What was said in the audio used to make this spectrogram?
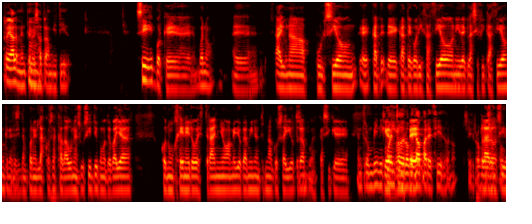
realmente les ha transmitido. Sí, porque, bueno, eh, hay una pulsión eh, de categorización y de clasificación que necesitan poner las cosas cada una en su sitio y como te vayas con un género extraño a medio camino entre una cosa y otra, pues casi que... Entre un mini cuento de lo que te ha parecido, ¿no? claro, sí,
